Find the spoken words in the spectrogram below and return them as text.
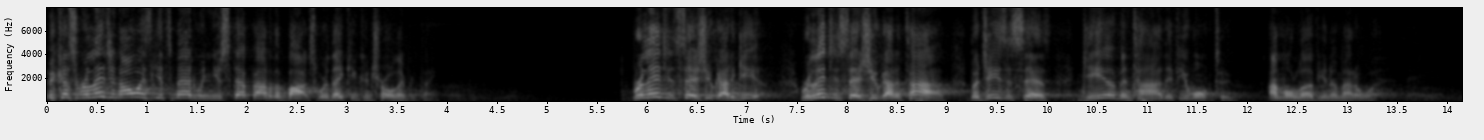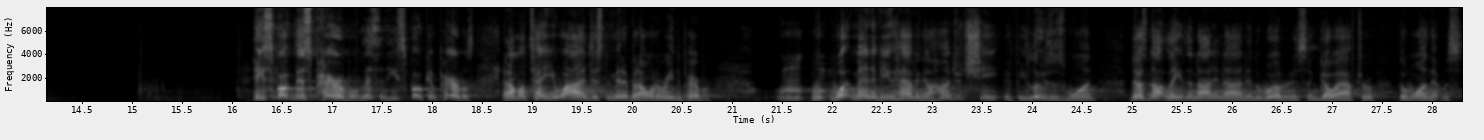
because religion always gets mad when you step out of the box where they can control everything. Religion says you got to give. Religion says you got to tithe. But Jesus says, give and tithe if you want to. I'm going to love you no matter what. He spoke this parable. Listen, he spoke in parables. And I'm going to tell you why in just a minute, but I want to read the parable. What man of you having a hundred sheep, if he loses one, does not leave the 99 in the wilderness and go after the one that was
